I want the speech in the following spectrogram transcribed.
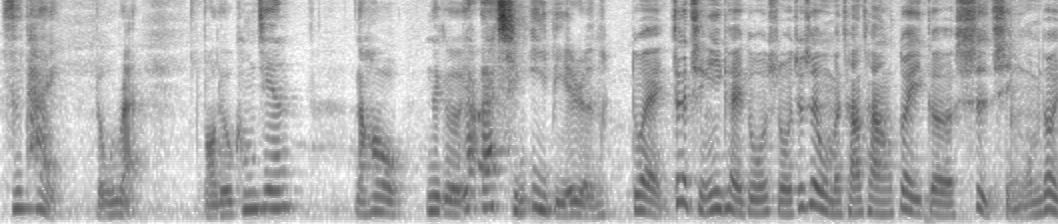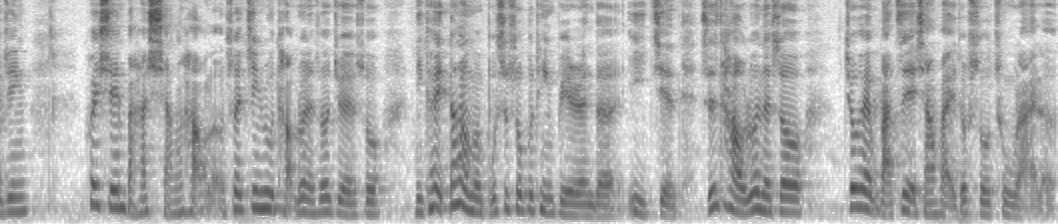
姿态柔软，保留空间，然后那个要要请意别人。对这个情谊可以多说，就是我们常常对一个事情，我们都已经会先把它想好了，所以进入讨论的时候，觉得说你可以。当然，我们不是说不听别人的意见，只是讨论的时候就会把自己的想法也就说出来了，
